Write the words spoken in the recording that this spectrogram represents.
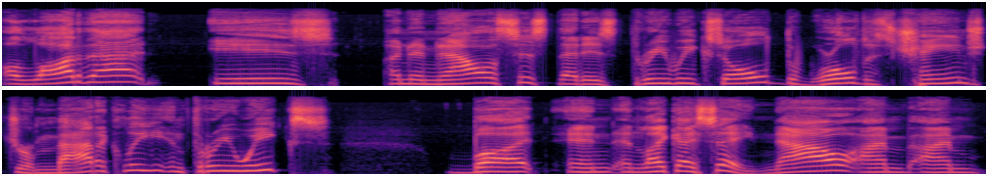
a lot of that is an analysis that is three weeks old. The world has changed dramatically in three weeks. But and and like I say, now I'm I'm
